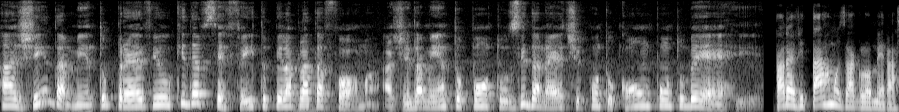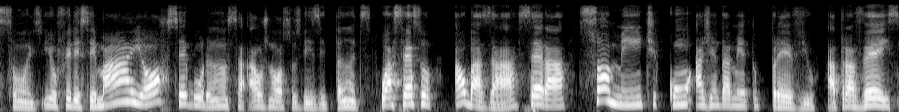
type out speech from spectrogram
Agendamento prévio que deve ser feito pela plataforma agendamento.zidanet.com.br. Para evitarmos aglomerações e oferecer maior segurança aos nossos visitantes, o acesso ao bazar será somente com agendamento prévio, através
